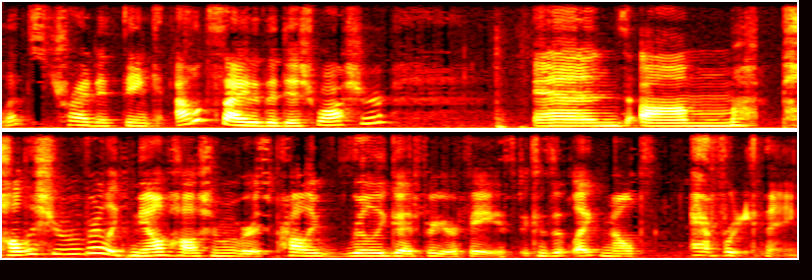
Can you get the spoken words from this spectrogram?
let's try to think outside of the dishwasher. And um, polish remover, like nail polish remover is probably really good for your face because it like melts everything.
